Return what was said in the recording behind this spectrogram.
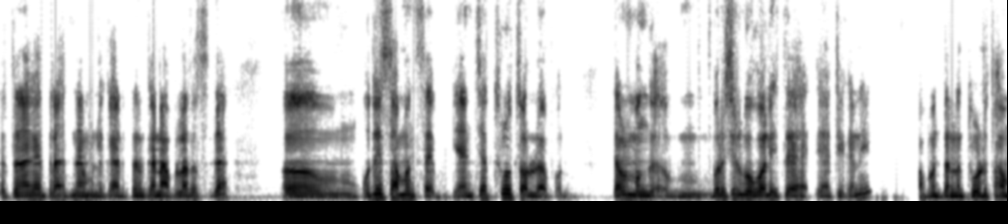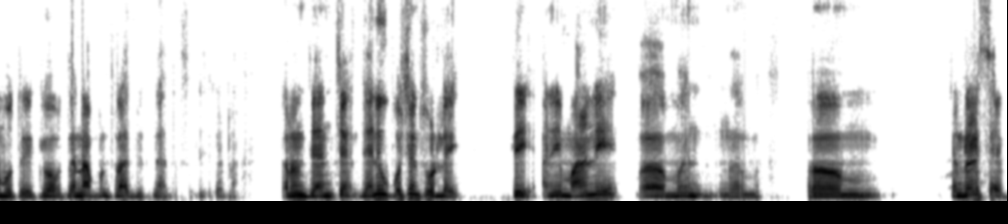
तर त्यांना काही त्रास नाही म्हटलं काय अडचण कारण आपला आता सध्या उदय सामंत साहेब यांच्या थ्रू चाललोय आपण. त्यामुळे मग अं, भरतसिंग गोगावले इथे या ठिकाणी आपण त्यांना थोडं थांबवतोय किंवा त्यांना आपण त्रास देत नाही आता कारण ज्यांच्या ज्याने उपोषण सोडलंय ते आणि माननीय अं, चंद्राळे साहेब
